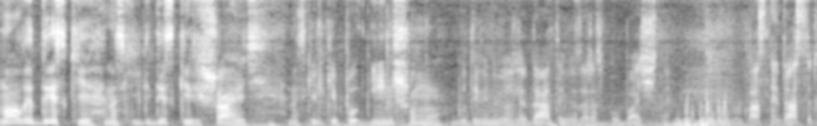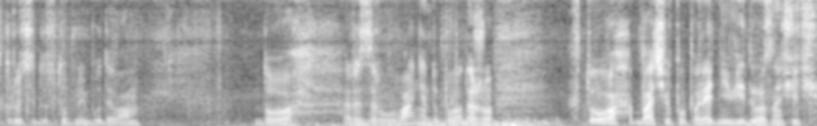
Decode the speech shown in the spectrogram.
Ну, але диски, наскільки диски рішають, наскільки по-іншому буде він виглядати, ви зараз побачите. Класний дастер, друзі, доступний буде вам до резервування, до продажу. Хто бачив попереднє відео, значить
